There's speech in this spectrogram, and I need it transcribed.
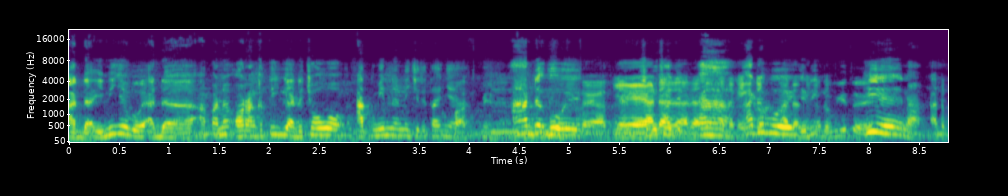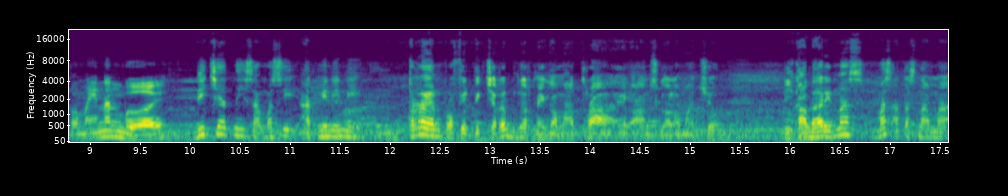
ada ininya boy ada apa namanya orang ketiga ada cowok. Adminnya nih ceritanya. Admin. ada boy Iya, iya, Sebut ada, ada, ada, Ah, ada, kayak ada, gitu. boy Ada jadi gitu. Ya? iya nah. Ada permainan boy. di chat nih sama si admin ini. Keren profil picture-nya bener Mega Matra ya kan segala macam dikabarin mas mas atas nama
